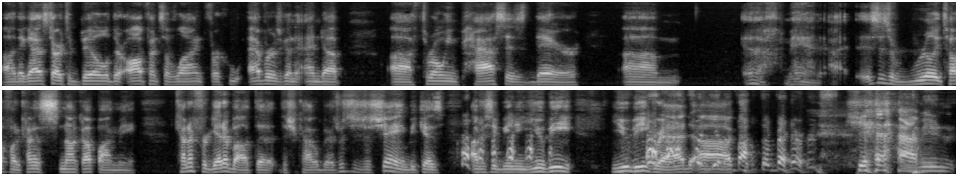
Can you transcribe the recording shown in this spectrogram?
Uh, they got to start to build their offensive line for whoever is going to end up uh, throwing passes there. Um, ugh, man, I, this is a really tough one. Kind of snuck up on me kind of forget about the the Chicago Bears, which is a shame because obviously being a UB UB grad, uh, about the Bears. Yeah, I mean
